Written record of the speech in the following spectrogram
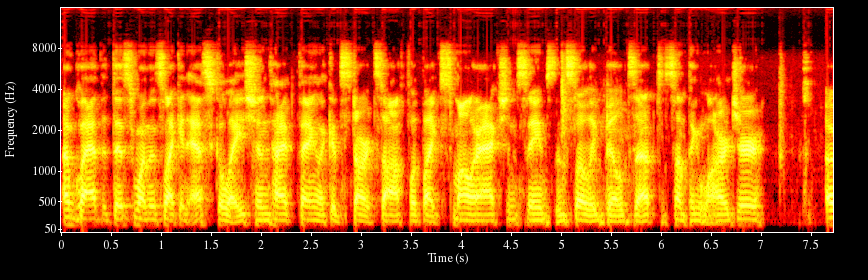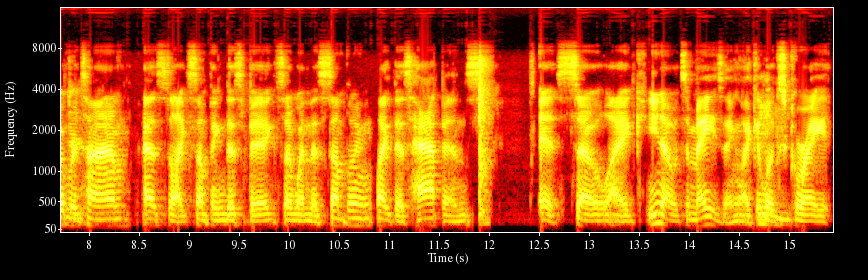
i'm glad that this one is like an escalation type thing like it starts off with like smaller action scenes and slowly builds up to something larger over Yeah. time as to like something this big. So when this something like this happens, it's so like you know it's amazing. Like it looks Mhm. great.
